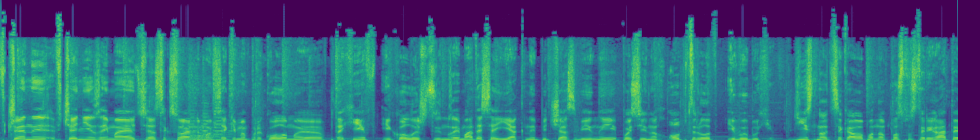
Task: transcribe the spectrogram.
Вчені, вчені займаються сексуальними всякими приколами птахів, і коли ж цим займатися, як не під час війни, постійних обстрілів і вибухів. Дійсно цікаво поспостерігати,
